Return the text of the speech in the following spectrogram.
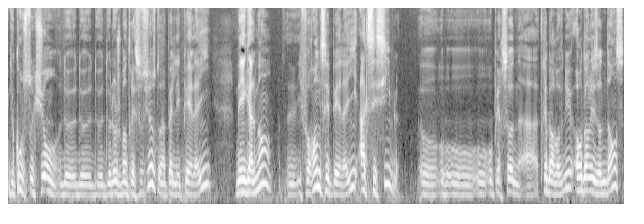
de construction de, logements très sociaux, ce qu'on appelle les PLAI, mais également, il faut rendre ces PLAI accessibles aux, aux, personnes à très bas revenus. Or, dans les zones denses,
